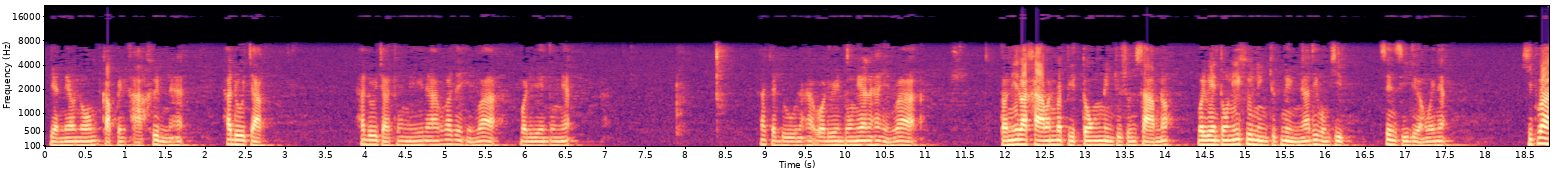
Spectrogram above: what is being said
เปลี่ยนแนวโน้มกลับเป็นขาขึ้นนะฮะ ถ้าดูจากถ้าดูจากตรงนี้นะครับ ก็จะเห็นว่าบริเวณตรงเนี้ย ถ้าจะดูนะฮะบริเวณตรงเนี้ยนะฮะเห็นว่า ตอนนี้ราคามันมาปิดตรง 1.03 เนาะบริเวณตรงนี้คือ 1.1 นะที่ผมขีดเส้นสีเหลืองไว้เนี่ย คิดว่า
